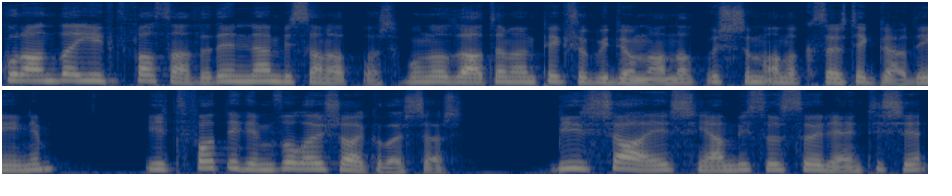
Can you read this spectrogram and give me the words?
Kur'an'da iltifat sanatı denilen bir sanat var. Bunu zaten ben pek çok videomda anlatmıştım ama kısaca tekrar değineyim. İltifat dediğimiz olay şu arkadaşlar. Bir şair yani bir söz söyleyen kişi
